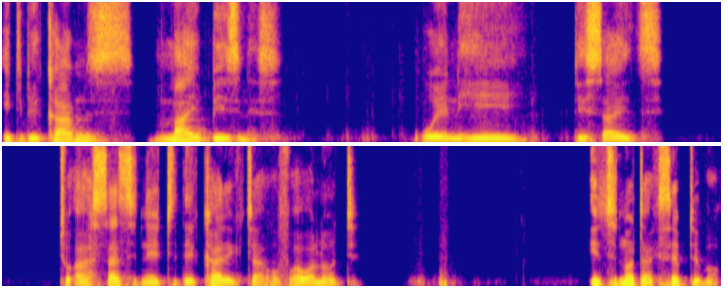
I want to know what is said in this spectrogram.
it becomes my business when he decides to assassinate the character of our Lord. It's not acceptable.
